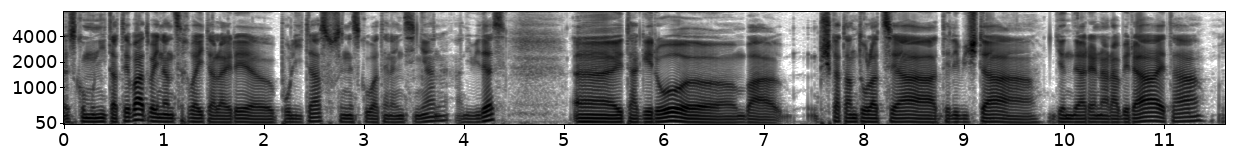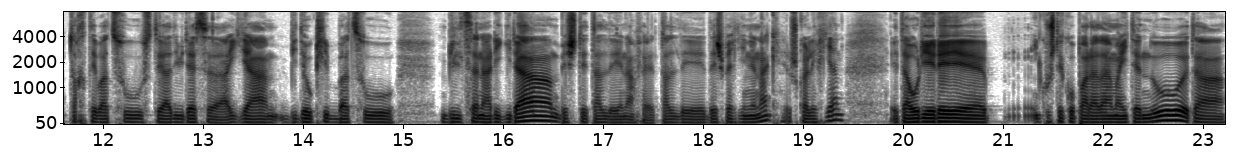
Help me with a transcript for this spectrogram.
ez komunitate bat, baina zerbait ala ere uh, polita, zuzenezko baten aintzinean, adibidez. Uh, eta gero, uh, ba, piskat antolatzea telebista jendearen arabera, eta tarte batzu, uste adibidez, aia bideoklip batzu biltzen ari gira, beste talde, nafe, talde desberdinenak Euskal Herrian, eta hori ere ikusteko parada maiten du, eta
